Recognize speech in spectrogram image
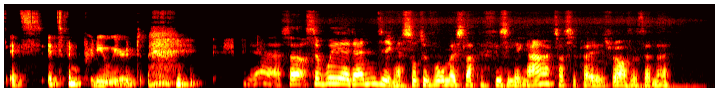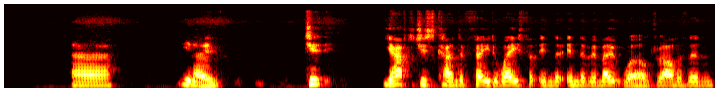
it's it's been pretty weird. yeah. So that's a weird ending, a sort of almost like a fizzling out, I suppose, rather than a, uh, you know, ju- you have to just kind of fade away for, in the in the remote world rather than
